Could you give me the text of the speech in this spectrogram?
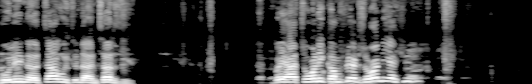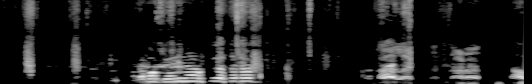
ગોલી નચાવું છું ડાન્સર છે ભાઈ, આ ચોણી કમ્પ્લીટ છો ને આશુ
